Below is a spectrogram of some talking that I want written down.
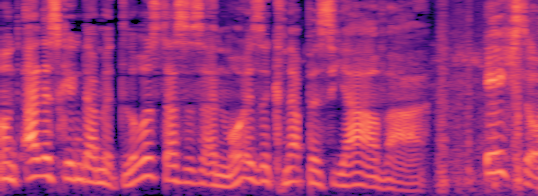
Und alles ging damit los, dass es ein mäuseknappes Jahr war. Ich so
